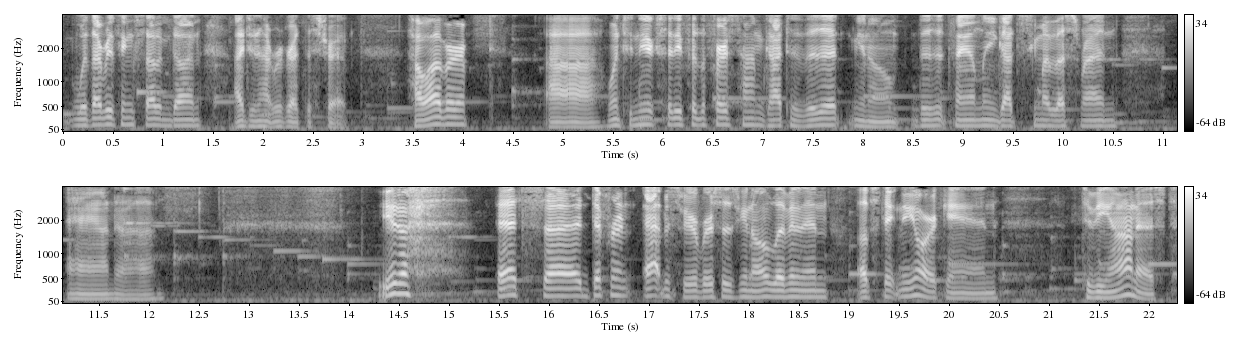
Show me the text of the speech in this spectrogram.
With everything said and done, I do not regret this trip. However, uh, went to New York City for the first time, got to visit, you know, visit family, got to see my best friend, and, uh, you know, it's a different atmosphere versus, you know, living in upstate New York. And to be honest,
